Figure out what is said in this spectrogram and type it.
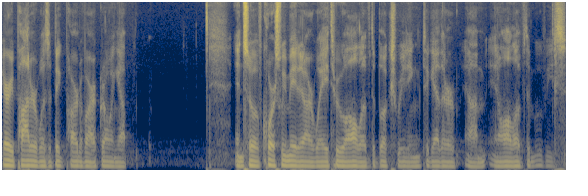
Harry Potter was a big part of our growing up. And so, of course, we made it our way through all of the books, reading together um, in all of the movies.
